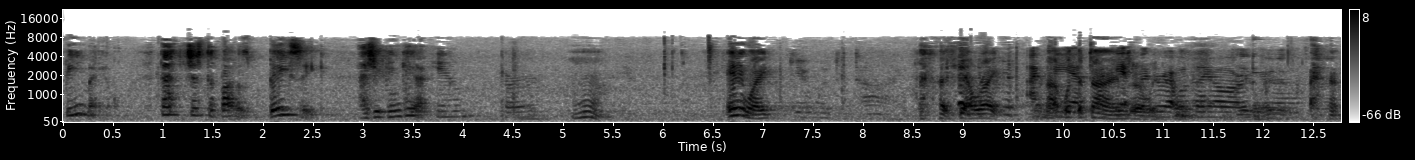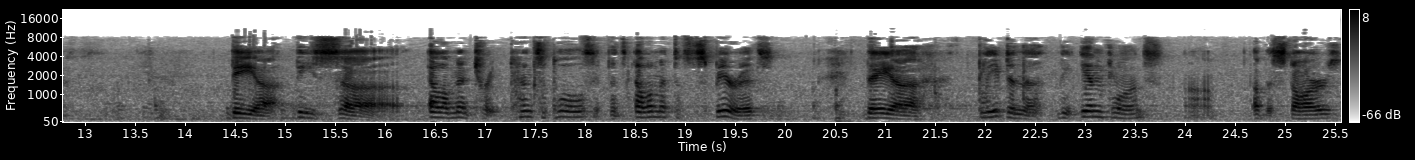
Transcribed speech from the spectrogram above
female. That's just about as basic as you can get. Him, her. Mm. Anyway, Get with the time. yeah, right. I We're not with the can't- I times, can't are figure we? out what they are. Get rid The uh, these uh, elementary principles, if it's elemental spirits, they uh, believed in the the influence uh, of the stars.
